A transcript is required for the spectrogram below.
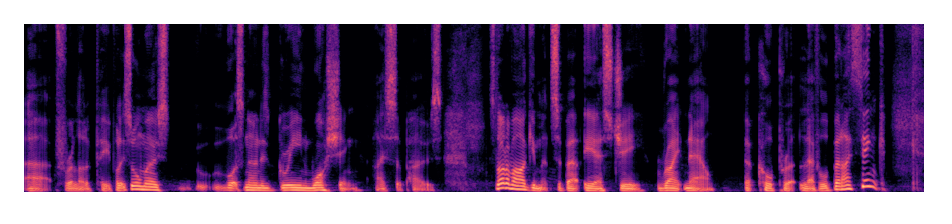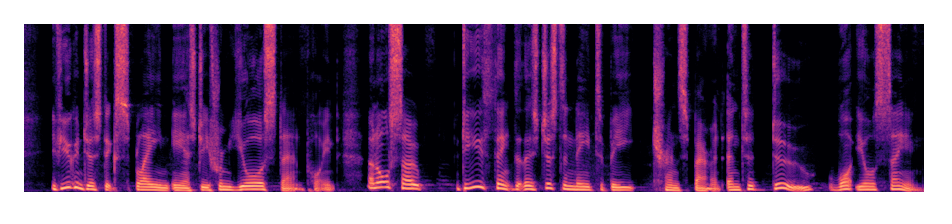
uh, for a lot of people. It's almost what's known as greenwashing, I suppose. There's a lot of arguments about ESG right now at corporate level, but I think if you can just explain ESG from your standpoint, and also, do you think that there's just a need to be transparent and to do what you're saying?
